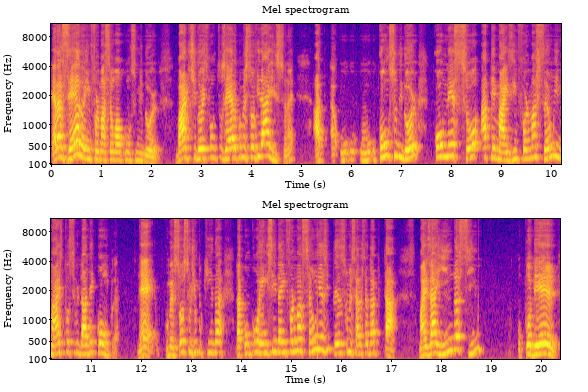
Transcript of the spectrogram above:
Era zero a informação ao consumidor. Marketing 2.0 começou a virar isso, né? A, a, o, o, o, consumidor começou a ter mais informação e mais possibilidade de compra, né? Começou a surgir um pouquinho da, da concorrência e da informação e as empresas começaram a se adaptar. Mas ainda assim, o poder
